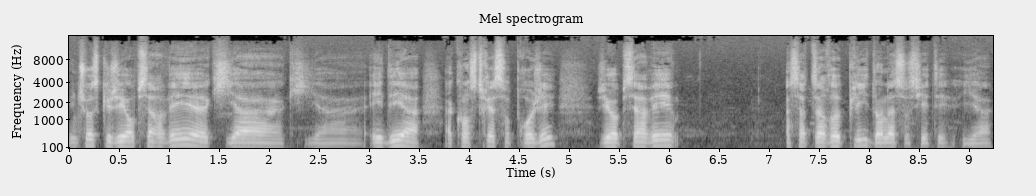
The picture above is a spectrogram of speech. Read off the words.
une chose que j'ai observée euh, qui a qui a aidé à, à construire ce projet. J'ai observé un certain repli dans la société. Il y a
